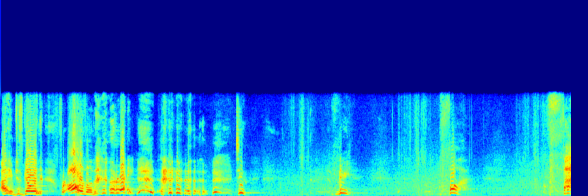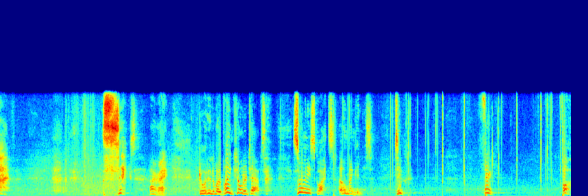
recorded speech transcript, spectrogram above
I am just going for all of them. all right. Two, three, four, five, six. All right. Going into my plank shoulder taps. So many squats. Oh my goodness. Two, three, four,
